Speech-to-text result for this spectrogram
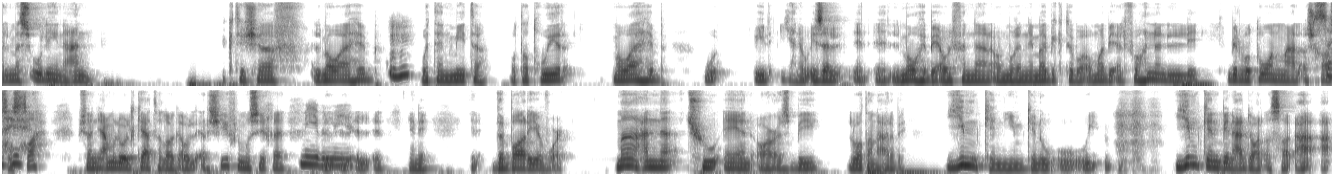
المسؤولين عن اكتشاف المواهب. وتنميتها وتطوير مواهب يعني واذا ال- ال- الموهبة أو الفنان أو المغني ما بيكتبوا أو ما بيالفوا هن اللي بيربطوهم مع الأشخاص صحيح. الصح مشان يعملوا الكاتالوج أو الأرشيف الموسيقي مية ال- بالمية. ال- ال- يعني the body of work. ما عندنا true A&R's بالوطن العربي. يمكن يمكن و- و- يمكن بينعدوا على الاصابع ع- ع-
